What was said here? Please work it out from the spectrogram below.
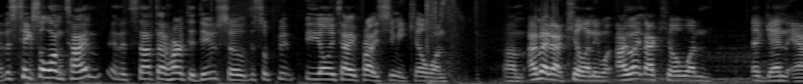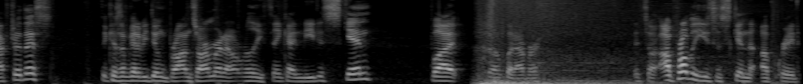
Now this takes a long time, and it's not that hard to do, so this will be the only time you probably see me kill one. Um, I might not kill anyone. I might not kill one again after this, because I'm going to be doing bronze armor, and I don't really think I need a skin. But, well, whatever. It's, I'll probably use the skin to upgrade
